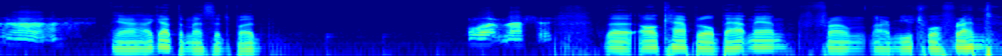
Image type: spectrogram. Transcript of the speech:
Uh, Yeah, I got the message, bud. Message? The all capital Batman from our mutual friend.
